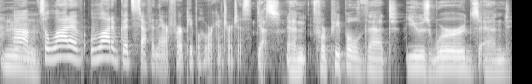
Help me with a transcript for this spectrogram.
Mm. Um, so a lot of, a lot of good stuff in there for people who work in churches. Yes. And for people that use words and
